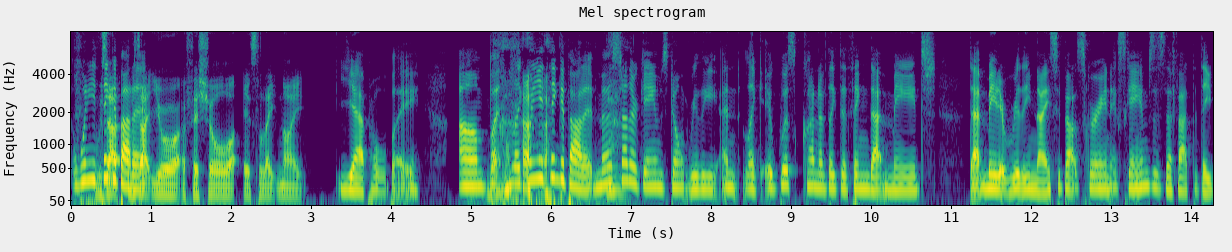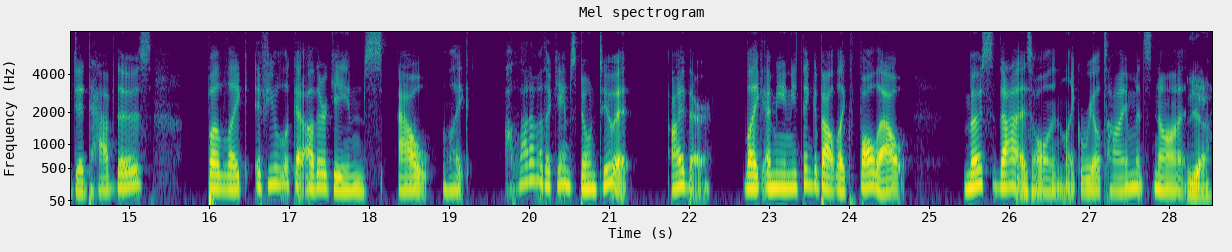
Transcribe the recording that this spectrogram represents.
when you was think that about was it, that your official? It's late night. Yeah, probably. Um, but like when you think about it, most other games don't really and like it was kind of like the thing that made that made it really nice about Square Enix games is the fact that they did have those. But like if you look at other games out, like a lot of other games don't do it either. Like I mean, you think about like Fallout, most of that is all in like real time. It's not Yeah,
